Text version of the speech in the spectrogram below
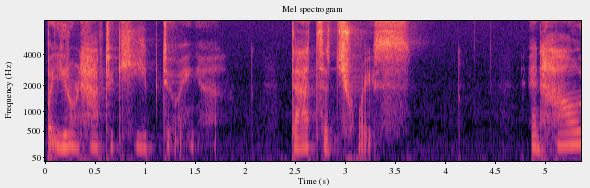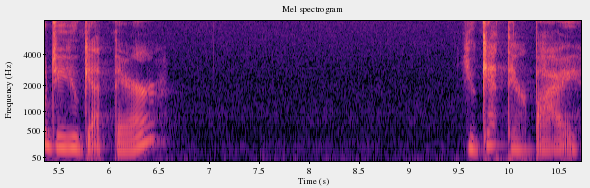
But you don't have to keep doing it. That's a choice. And how do you get there? You get there by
